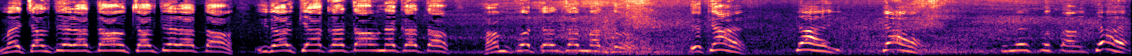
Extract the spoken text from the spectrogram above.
मैं चलते रहता हूँ चलते रहता हूँ। इधर क्या करता हूँ नहीं करता हूँ। हमको टेंशन मत दो। ये क्या है? क्या है क्या है? तुम्हें सोचता हूँ? क्या है?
